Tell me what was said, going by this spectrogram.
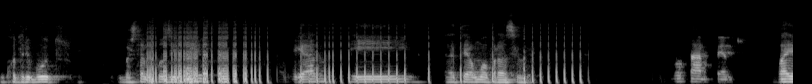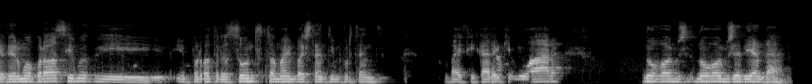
Um contributo bastante positivo. Obrigado e até uma próxima. Boa tarde, Pedro. Vai haver uma próxima e, e por outro assunto também bastante importante. Vai ficar aqui no ar, não vamos, não vamos adiantar.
